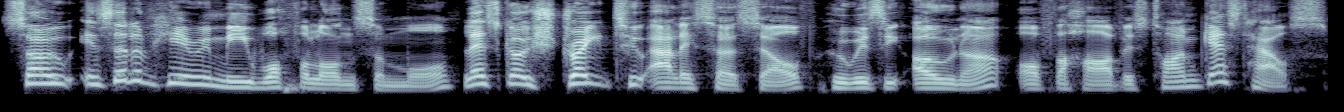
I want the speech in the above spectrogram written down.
So instead of hearing me waffle on some more, let's go straight to Alice herself, who is the owner of the Harvest Time Guest House.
